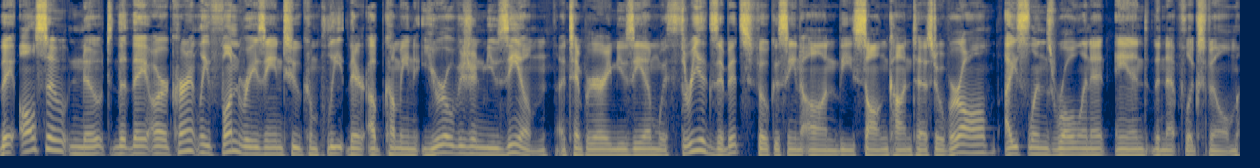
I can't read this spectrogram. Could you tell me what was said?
They also note that they are currently fundraising to complete their upcoming Eurovision Museum, a temporary museum with three exhibits focusing on the song contest overall, Iceland's role in it, and the Netflix film.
